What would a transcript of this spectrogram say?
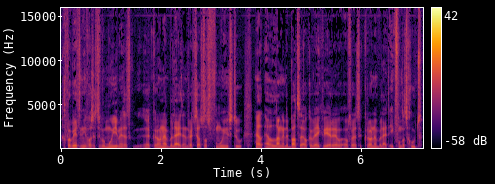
geprobeerd in ieder geval zich te bemoeien met het eh, coronabeleid. En het werd zelfs tot vermoeiens toe heel, heel lange debatten elke week weer over het coronabeleid. Ik vond dat goed.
